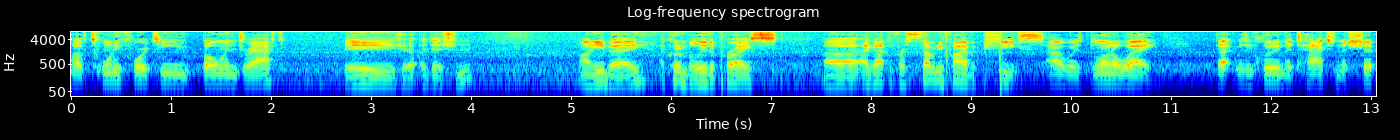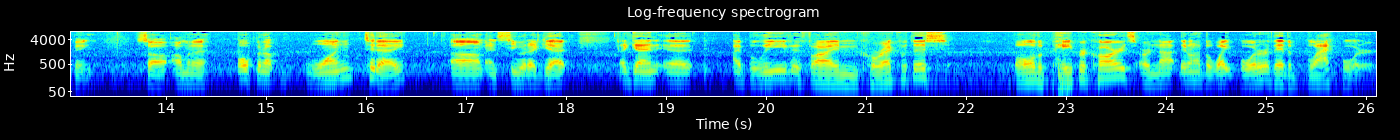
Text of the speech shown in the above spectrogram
of 2014 Bowman Draft Asia Edition on eBay. I couldn't believe the price. Uh, I got them for 75 a piece. I was blown away. That was including the tax and the shipping. So I'm going to open up one today um, and see what I get. Again, uh, I believe if I'm correct with this, all the paper cards are not, they don't have the white border, they have the black border.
